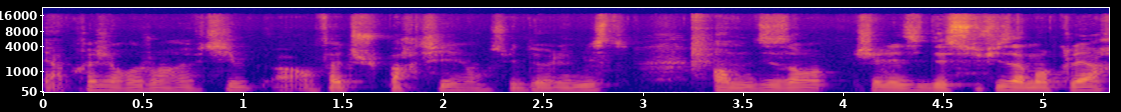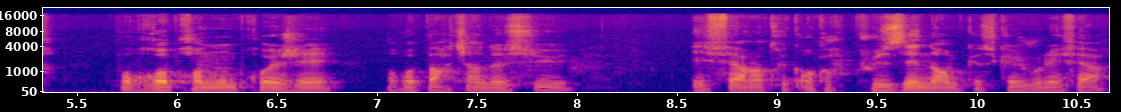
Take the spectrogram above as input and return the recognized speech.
et après, j'ai rejoint Refty. En fait, je suis parti ensuite de l'Emist en me disant j'ai les idées suffisamment claires pour reprendre mon projet, repartir dessus et faire un truc encore plus énorme que ce que je voulais faire.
